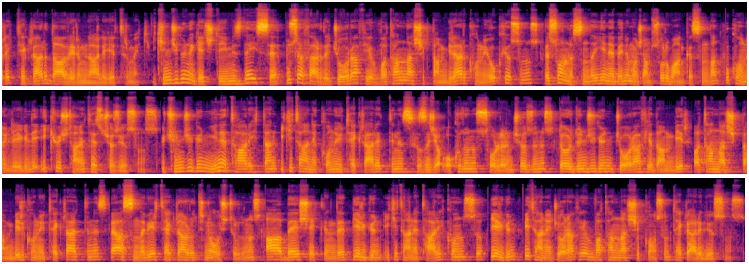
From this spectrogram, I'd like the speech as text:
çözerek tekrarı daha verimli hale getirmek. İkinci güne geçtiğimizde ise bu sefer de coğrafya ve vatandaşlıktan birer konuyu okuyorsunuz ve sonrasında yine benim hocam soru bankasından bu konuyla ilgili 2-3 tane test çözüyorsunuz. Üçüncü gün yine tarihten 2 tane konuyu tekrar ettiniz, hızlıca okudunuz, sorularını çözdünüz. Dördüncü gün coğrafyadan bir, vatandaşlıktan bir konuyu tekrar ettiniz ve aslında bir tekrar rutini oluşturdunuz. A, B şeklinde bir gün iki tane tarih konusu, bir gün bir tane coğrafya ve vatandaşlık konusunu tekrar ediyorsunuz.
